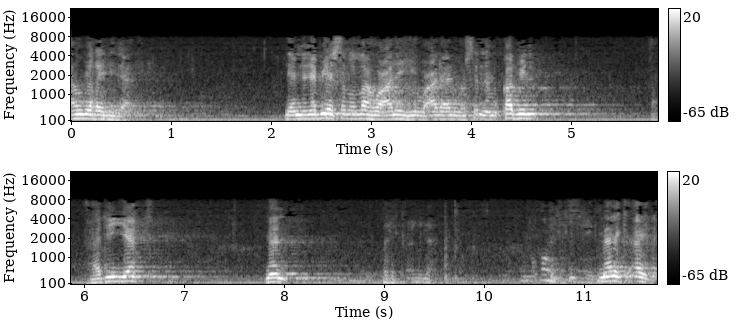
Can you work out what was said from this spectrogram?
أو لغير ذلك. لأن النبي صلى الله عليه وعلى آله وسلم قبل هدية من؟ ملك أيلة. ملك أيلة.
